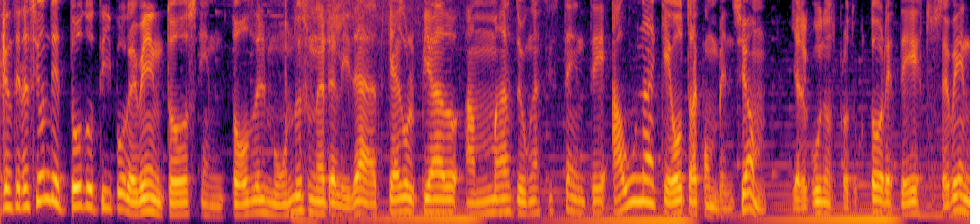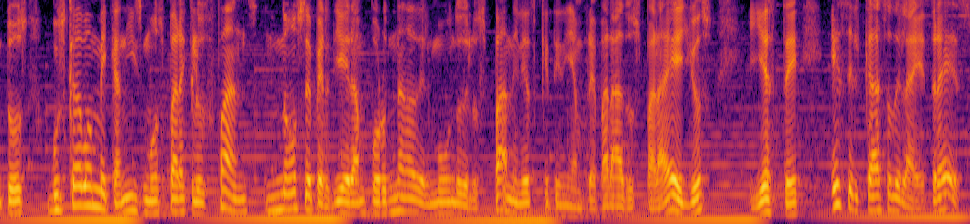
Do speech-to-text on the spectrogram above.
cancelación de todo tipo de eventos en todo el mundo es una realidad que ha golpeado a más de un asistente a una que otra convención y algunos productores de estos eventos buscaban mecanismos para que los fans no se perdieran por nada del mundo de los paneles que tenían preparados para ellos, y este es el caso de la E3,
